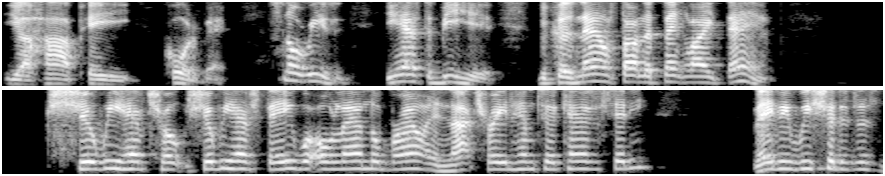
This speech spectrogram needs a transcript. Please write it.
your high paid quarterback. It's no reason. He has to be here because now I'm starting to think like, damn, should we have cho- should we have stayed with Orlando Brown and not trade him to Kansas City? Maybe we should have just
